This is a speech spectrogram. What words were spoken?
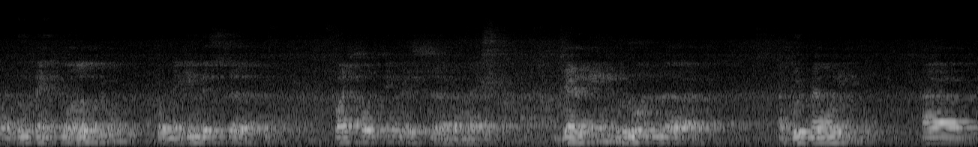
want to thank all of you first posting this uh, my journey in Gurul, uh, a good memory. Uh,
